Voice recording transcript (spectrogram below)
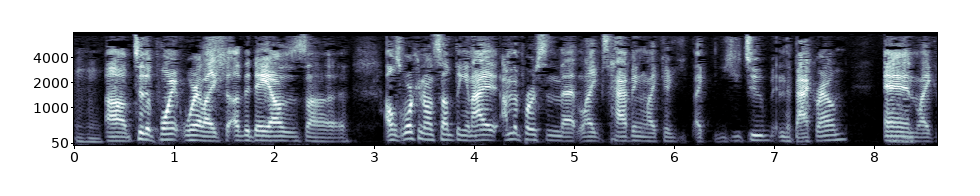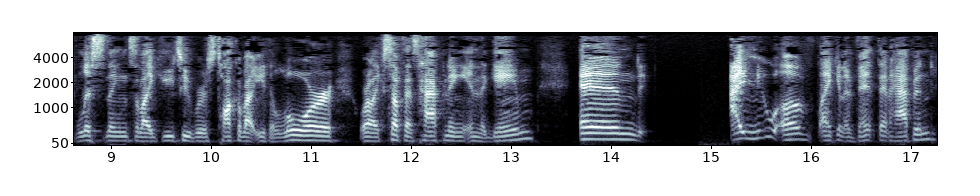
Mm-hmm. Um, to the point where like the other day I was, uh, I was working on something and I, I'm the person that likes having like a, like YouTube in the background and like listening to like YouTubers talk about either lore or like stuff that's happening in the game. And I knew of like an event that happened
